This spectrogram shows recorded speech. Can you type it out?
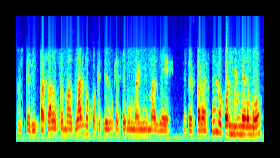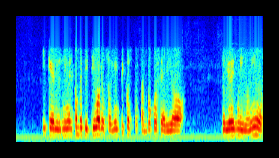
pues el pasado fue más largo porque tuvieron que hacer un año más de, preparación, lo cual me mermó y que el nivel competitivo de los olímpicos pues tampoco se vio se vio disminuido,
